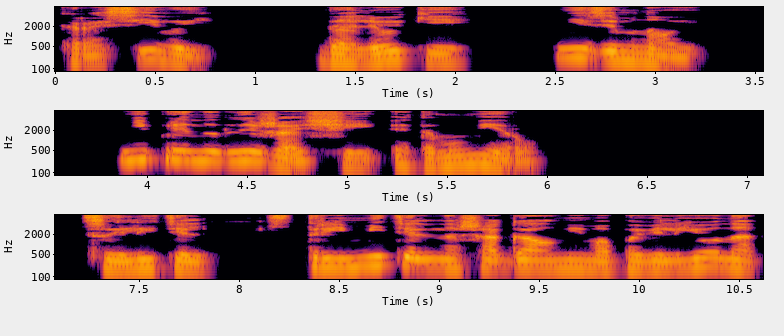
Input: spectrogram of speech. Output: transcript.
Красивый, далекий, неземной, не принадлежащий этому миру. Целитель стремительно шагал мимо павильона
